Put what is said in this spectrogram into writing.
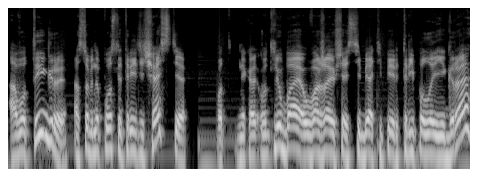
а вот игры, особенно после третьей части, вот, мне вот любая уважающая себя теперь AAA игра,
